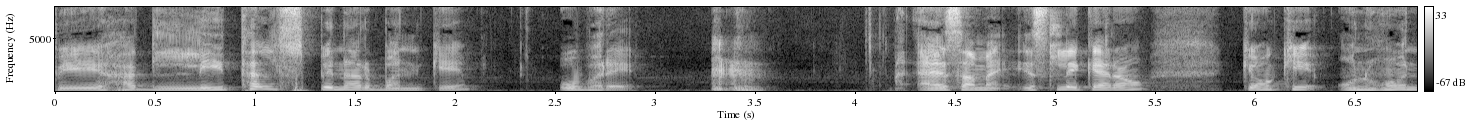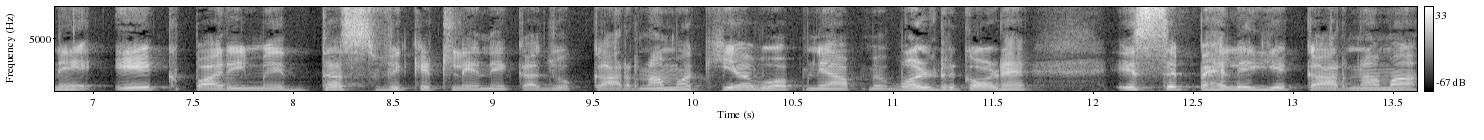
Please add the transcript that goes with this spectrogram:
बेहद लीथल स्पिनर बन के उभरे। ऐसा मैं इसलिए कह रहा हूँ क्योंकि उन्होंने एक पारी में दस विकेट लेने का जो कारनामा किया, वो अपने आप में वर्ल्ड रिकॉर्ड है। इससे पहले ये कारनामा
